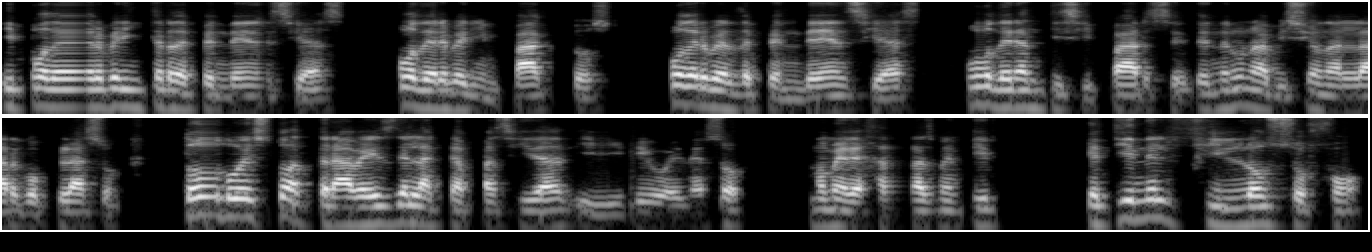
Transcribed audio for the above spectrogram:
y poder ver interdependencias, poder ver impactos, poder ver dependencias, poder anticiparse, tener una visión a largo plazo. Todo esto a través de la capacidad, y digo, en eso no me dejarás mentir, que tiene el filósofo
